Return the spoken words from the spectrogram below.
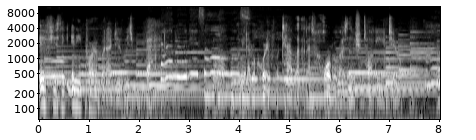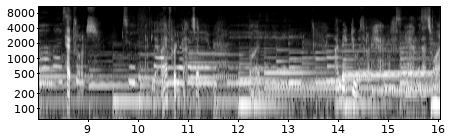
if you think any part of what I do is bad. Well, I mean, I'm recording from a tablet that has horrible resolution talking into headphones. Yeah, I have pretty bad setup, but I make do with what I have, and that's why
